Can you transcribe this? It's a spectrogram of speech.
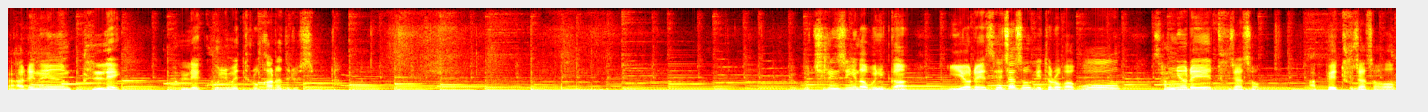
아래는 블랙, 블랙 호일 매트로 깔아드렸습니다. 그리고 7인승이다 보니까 2열에 3좌석이 들어가고 3열에 2좌석, 앞에 2좌석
